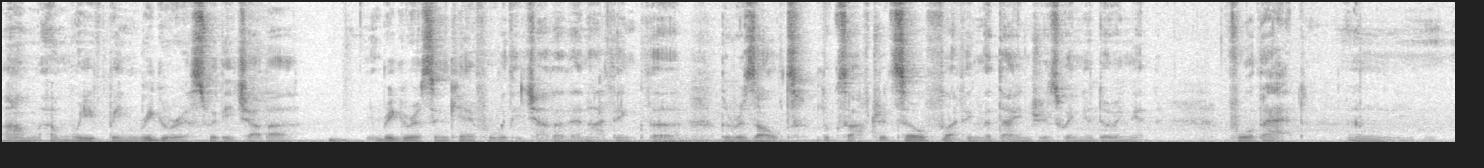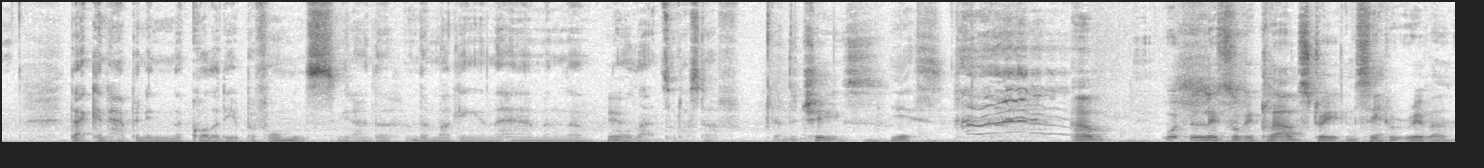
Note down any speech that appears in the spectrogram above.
um, and we've been rigorous with each other, rigorous and careful with each other, then I think the the result looks after itself. I think the danger is when you're doing it for that, and that can happen in the quality of performance. You know, the the mugging and the ham and the, Yeah. all that sort of stuff. and the cheese. Yes. Um, well, let's look at Cloud Street and Secret River.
